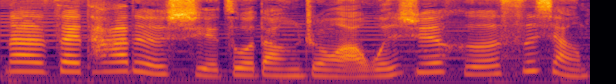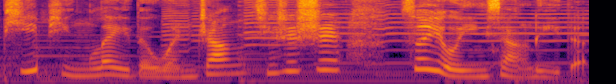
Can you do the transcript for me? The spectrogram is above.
那在他的写作当中啊，文学和思想批评类的文章其实是最有影响力的。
